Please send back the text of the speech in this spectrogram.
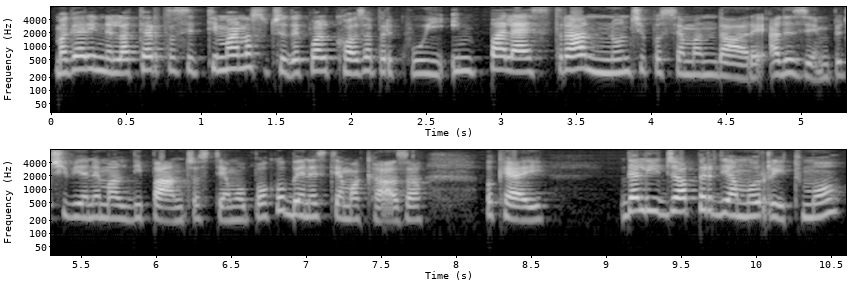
magari nella terza settimana succede qualcosa per cui in palestra non ci possiamo andare, ad esempio ci viene mal di pancia, stiamo poco bene, stiamo a casa, ok? Da lì già perdiamo il ritmo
